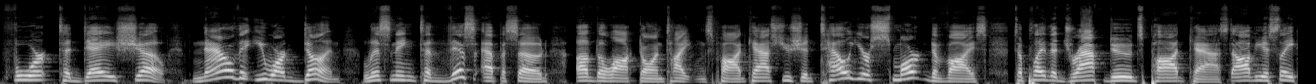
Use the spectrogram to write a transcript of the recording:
for today's show. Now that you are done listening to this episode of the Locked On Titans podcast, you should tell your smart device to play the Draft Dudes podcast. Obviously,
